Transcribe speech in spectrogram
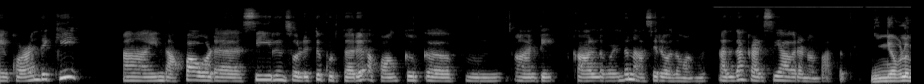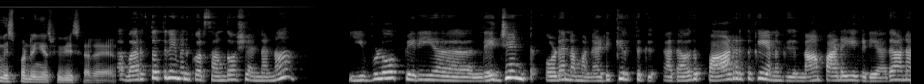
என் குழந்தைக்கு இந்த அப்பாவோட சீருன்னு சொல்லிட்டு கொடுத்தாரு. அப்போ அங்கிளுக்கு ஆண்டி காலில் விழுந்து நான் ஆசீர்வாதம் வாங்கினேன். அதுதான் கடைசியா அவரை நான் பார்த்தது. நீங்க எவ்வளவு மிஸ் பண்றீங்க வருத்தத்துலயும் எனக்கு ஒரு சந்தோஷம் என்னன்னா இவ்வளோ பெரிய லெஜெண்ட் ஓட நம்ம நடிக்கிறதுக்கு அதாவது பாடுறதுக்கு எனக்கு நான் பாடையே கிடையாது. ஆனா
